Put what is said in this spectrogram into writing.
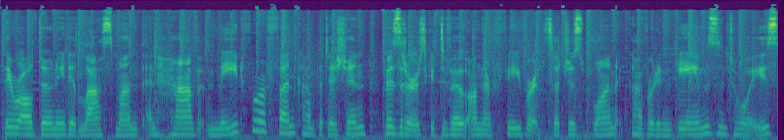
They were all donated last month and have made for a fun competition. Visitors get to vote on their favorites, such as one covered in games and toys,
